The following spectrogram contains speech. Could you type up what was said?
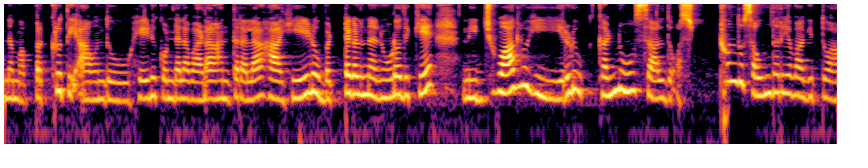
ನಮ್ಮ ಪ್ರಕೃತಿ, ಆ ಒಂದು ಹೇಳು ಕೊಂಡಲವಾಡ ಅಂತಾರಲ್ಲ, ಆ ಹೇಳು ಬಟ್ಟೆಗಳನ್ನು ನೋಡೋದಕ್ಕೆ ನಿಜವಾಗ್ಲೂ ಈ ಎರಡು ಕಣ್ಣು ಸಾಲದು. ಅಷ್ಟೊಂದು ಸೌಂದರ್ಯವಾಗಿತ್ತು ಆ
